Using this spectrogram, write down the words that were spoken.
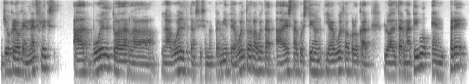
yo creo que Netflix ha vuelto a dar la, la, vuelta, si se me permite, ha vuelto a dar la vuelta a esta cuestión y ha vuelto a colocar lo alternativo en pre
